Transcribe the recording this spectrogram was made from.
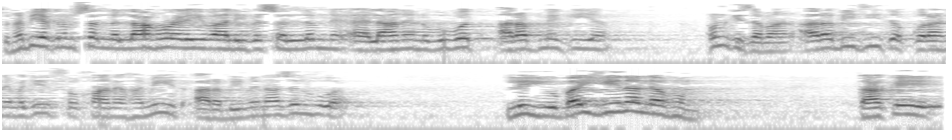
تو نبی اکرم صلی اللہ علیہ وآلہ وسلم نے اعلان نبوت عرب میں کیا۔ ان کی زبان عربی تھی تو قرآن مجید فقان حمید عربی میں نازل ہوا۔ لی لہم تاکہ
